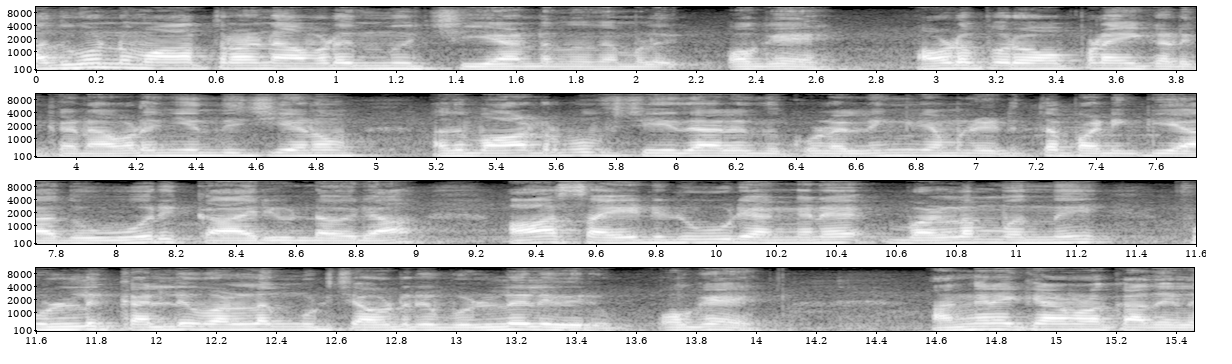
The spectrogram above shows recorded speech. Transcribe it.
അതുകൊണ്ട് മാത്രമാണ് അവിടെ ഒന്നും ചെയ്യേണ്ടത് നമ്മൾ ഓക്കെ അവിടെ ഇപ്പോൾ ഓപ്പണായി കിടക്കുകയാണ് അവിടെ ഇനി എന്ത് ചെയ്യണം? അത് വാട്ടർ പ്രൂഫ് ചെയ്താലേ നിൽക്കുള്ളൂ. അല്ലെങ്കിൽ നമ്മൾ എടുത്ത പണിക്ക് യാതൊരു കാര്യം ഉണ്ടാവില്ല. ആ സൈഡിലൂടെ അങ്ങനെ വെള്ളം വന്ന് ഫുള്ള് കല്ല് വെള്ളം കുടിച്ച് അവിടെ ഒരു വിള്ളൽ വരും. ഓക്കെ അങ്ങനെയൊക്കെയാണ് നമ്മളെ കഥകൾ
